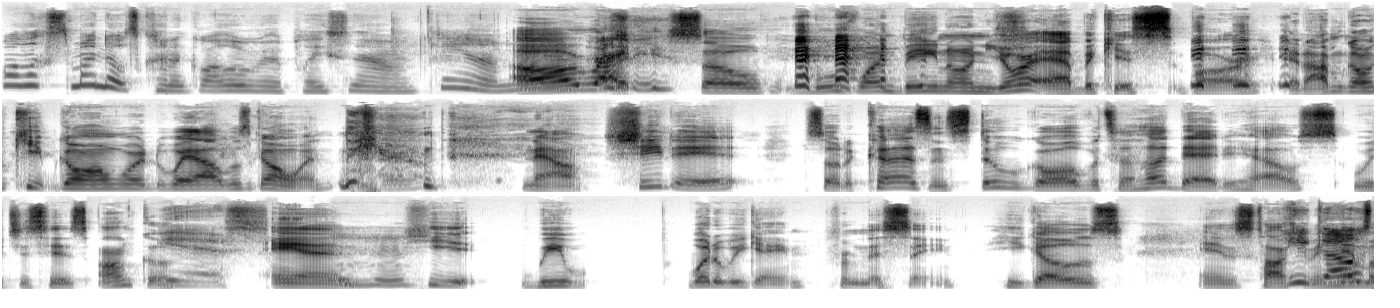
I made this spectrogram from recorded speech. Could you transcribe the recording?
Well, looks my notes kind of go all over the place now. Damn. man. Alrighty, so move one bean on your abacus bar, and I'm gonna keep going where the way I was going. now she did. So the cousin Stu go over to her daddy house, which is his uncle, yes. and Mhm. he we what do we gain from this scene? He goes and is talking he to goes to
